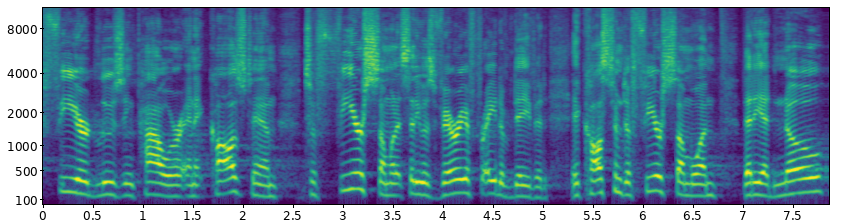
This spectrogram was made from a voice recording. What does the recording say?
feared losing power, and it caused him to fear someone. It said he was very afraid of David. It caused him to fear someone that he had no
